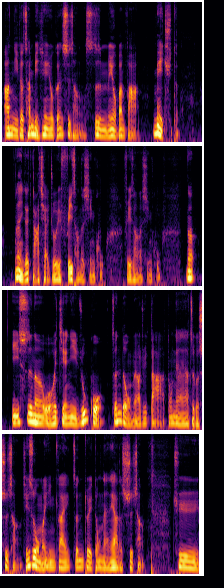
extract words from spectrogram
啊，你的产品线又跟市场是没有办法 match 的，那你在打起来就会非常的辛苦，非常的辛苦。那于是呢，我会建议，如果真的我们要去打东南亚这个市场，其实我们应该针对东南亚的市场去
